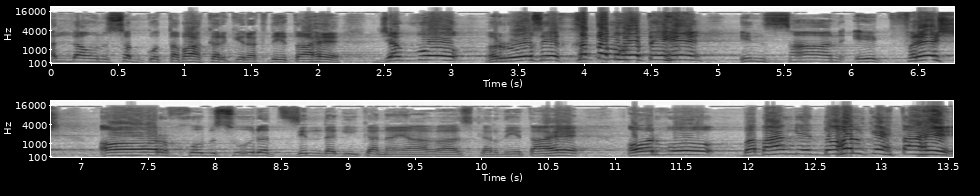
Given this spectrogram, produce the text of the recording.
اللہ ان سب کو تباہ کر کے رکھ دیتا ہے۔ جب وہ روزے ختم ہوتے ہیں، انسان ایک فریش اور خوبصورت زندگی کا نیا آغاز کر دیتا ہے اور وہ ببانگے دوہل کہتا ہے،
